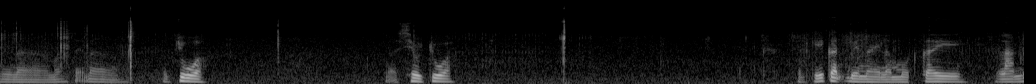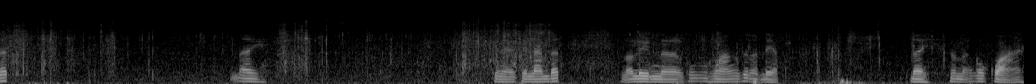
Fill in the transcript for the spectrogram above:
nên là nó sẽ là nó chua. Siêu chua. Còn kế cận bên này là một cây lan đất. Đây. Cái này cây lan đất. Nó lên ờ, cũng hoa rất là đẹp. Đây, nó đã có quả này.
